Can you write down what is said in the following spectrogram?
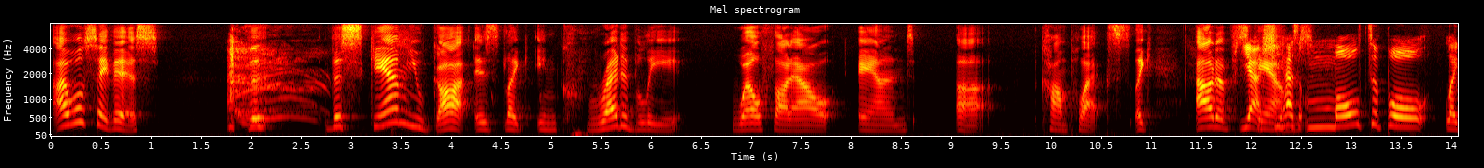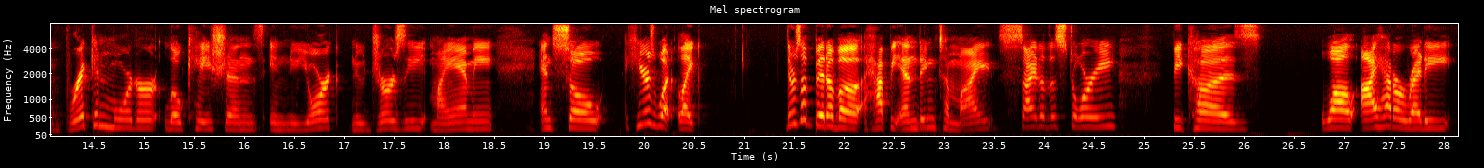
I will say this: the the scam you got is like incredibly well thought out and uh complex. Like out of scams. Yeah, she has multiple like brick and mortar locations in New York, New Jersey, Miami. And so here's what like there's a bit of a happy ending to my side of the story because while I had already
